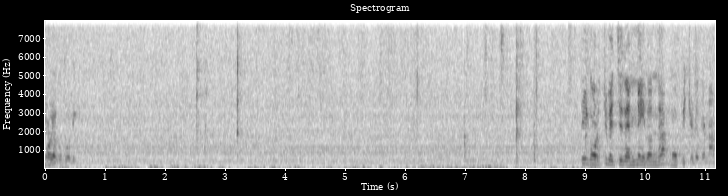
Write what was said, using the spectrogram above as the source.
മുളക് പൊടി. തീ കുറച്ച് വെച്ച് തന്നെ ഇതൊന്ന് മൂപ്പിച്ചെടുക്കണം.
